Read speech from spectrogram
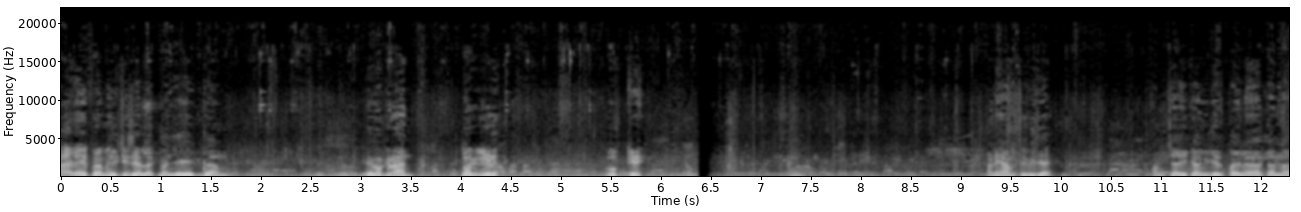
अरे प्रमेलची झलक म्हणजे एकदम. हे मकरान बघ इकडे. ओके. आणि आमचे विजय. आमच्या एकांकिकेत पहिल्यांदा त्यांना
